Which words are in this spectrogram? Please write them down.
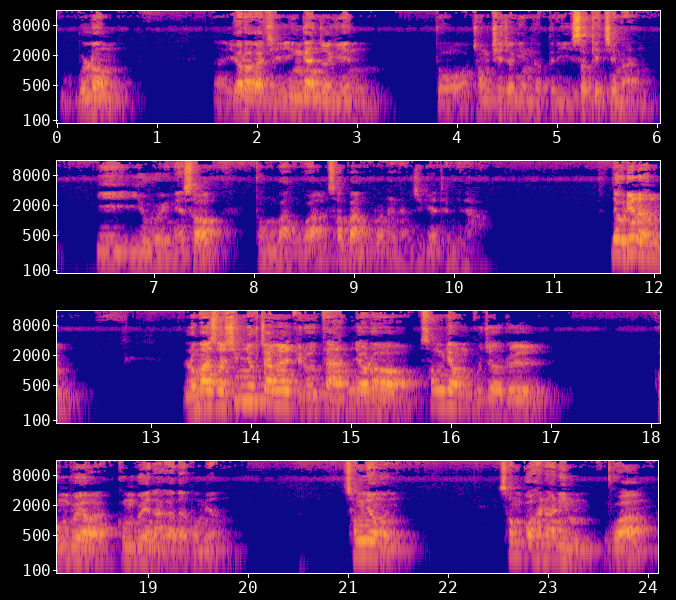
물론 어, 여러 가지 인간적인 또 정치적인 것들이 있었겠지만 이 이유로 인해서 동방과 서방으로 나눠지게 됩니다. 근데 우리는 로마서 16장을 비롯한 여러 성경 구조를 공부해, 공부해 나가다 보면 성령은 성부 하나님과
